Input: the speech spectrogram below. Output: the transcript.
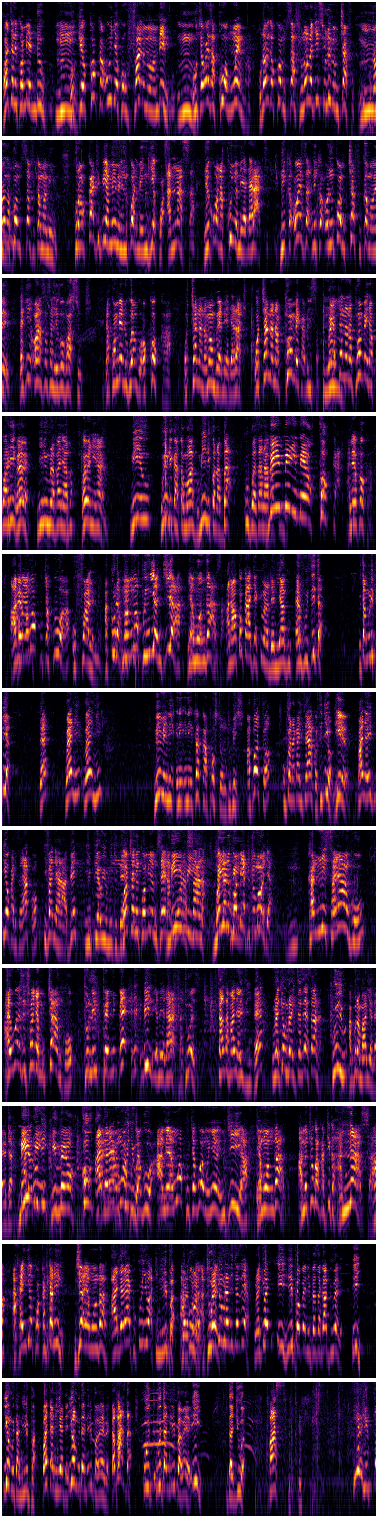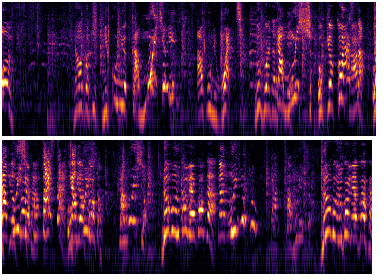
Wacha nikwambie ndugu, Mm. ukiokoka uje kwa ufalme wa mbingu Mm. utaweza kuwa mwema, utaweza kuwa msafi. Unaona jinsi ulivyo mchafu, Mm. utaweza kuwa msafi kama mimi. Kuna wakati pia mimi nilikuwa nimeingia kwa anasa, nilikuwa nakunywa miadarati, nikaweza nika, nilikuwa mchafu kama wewe, lakini ona sasa nilivyovaa suti. Nakwambia ndugu yangu, okoka, wachana na mambo ya miadarati, wachana na pombe kabisa. Mm. Wachana na pombe inakuharibu. Wewe, nini mnafanya hapa? Wewe ni nani? Mimi huyu ni customer wangu. Mimi niko na bar kubwa sana. Mimi nimeokoka. Ameokoka, ameamua kuchukua ufalme, Hakuna ameamua kuingia njia ya mwangaza. Anaokoka aje akiwa na deni yangu elfu sita. Utamlipia? Eh? Weni, weni. Mimi ni, ni, ni kaka apostle mtumishi. apostle, uko na kanisa yako, si ndio? Ndio. Fanya hivi hiyo kanisa yako ifanye harambee ilipia huyu mtu deni. Wacha nikwambie mzee, nakuona kuona sana. Wacha nikwambie kitu moja, kanisa yangu haiwezi fanya mchango tulipe bili ya miadarati, hatuwezi. Sasa fanya hivi, eh? Unajua mnanichezea sana. Huyu hakuna mahali anaenda. Mimi nimeokoka. Ameamua kuchagua, ameamua kuchagua mwenyewe njia ya mwangaza. Ametoka katika hanasa akaingia kwa katika nini? Njia ya mwangaza. aendelee kukunywa akinilipa. Hakuna, Unajua mnanichezea? Unajua hii hii pombe ni pesa ngapi wewe? Hii hiyo mtanilipa. Wacha niende. Hiyo mtanilipa wewe. Kapasta. Mtanilipa wewe. Hii utajua. Basi. Hiyo ni pombe. Naomba tu nikunywe kamwisho hivi. Alafu wacha nikwambie. Kamwisho. Ukiokoka, Kamwisho tu pasta. Kamwisho. Kamwisho. Ndugu, ulikuwa umeokoka? Kamwisho tu. Kamwisho. Ndugu, ulikuwa umeokoka?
